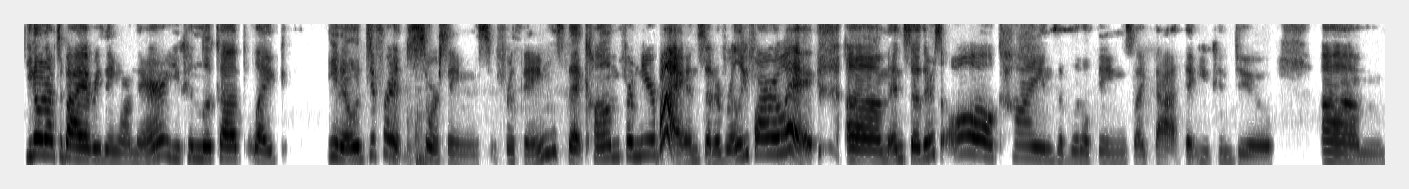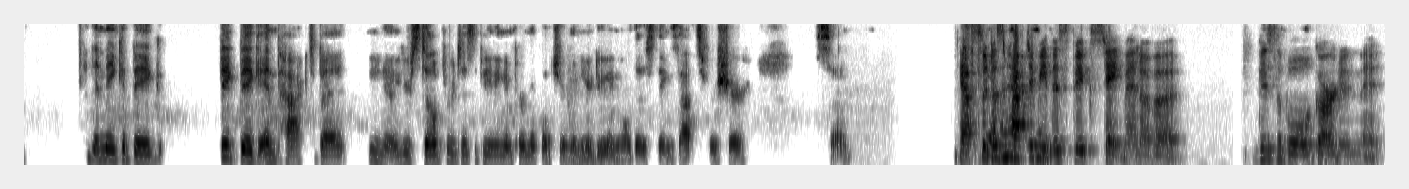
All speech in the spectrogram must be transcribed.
you don't have to buy everything on there. You can look up like you know different sourcings for things that come from nearby instead of really far away. Um, and so there's all kinds of little things like that that you can do um, that make a big big big impact but you know you're still participating in permaculture when you're doing all those things that's for sure. So. Yeah so it doesn't have to be this big statement of a visible garden that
